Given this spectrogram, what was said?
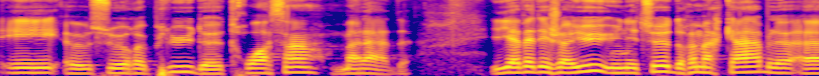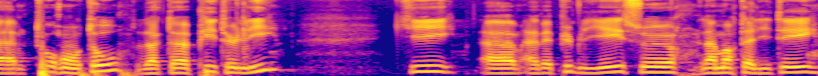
et euh, sur plus de 300 malades. Il y avait déjà eu une étude remarquable à Toronto, le Dr. Peter Lee, qui euh, avait publié sur la mortalité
